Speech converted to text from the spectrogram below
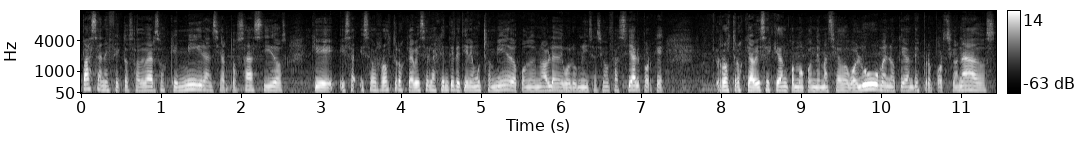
pasan efectos adversos, que migran ciertos ácidos, que esos rostros que a veces la gente le tiene mucho miedo cuando uno habla de voluminización facial, porque rostros que a veces quedan como con demasiado volumen o quedan desproporcionados.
